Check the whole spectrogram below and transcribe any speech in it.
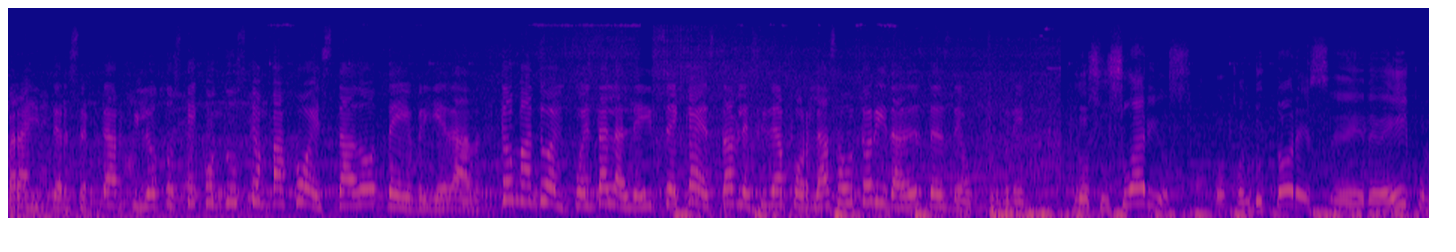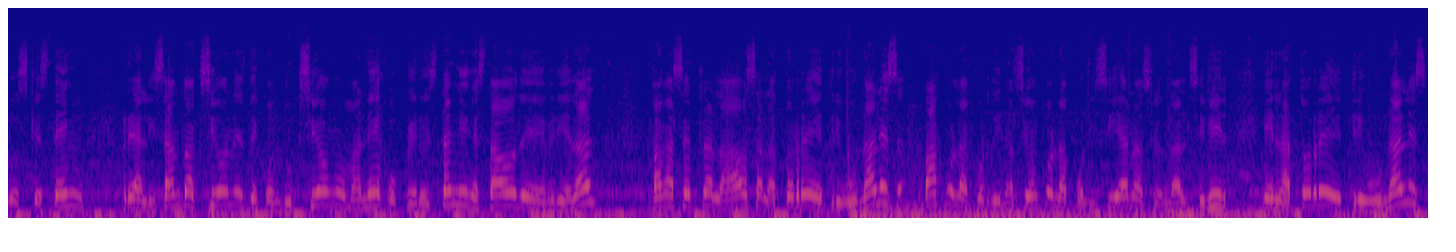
para interceptar pilotos que conduzcan bajo estado de ebriedad, tomando en cuenta la ley seca establecida por las autoridades desde octubre los usuarios o conductores eh, de vehículos que estén realizando acciones de conducción o manejo, pero están en estado de ebriedad, van a ser trasladados a la torre de tribunales bajo la coordinación con la Policía Nacional Civil. En la torre de tribunales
